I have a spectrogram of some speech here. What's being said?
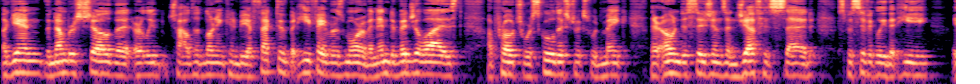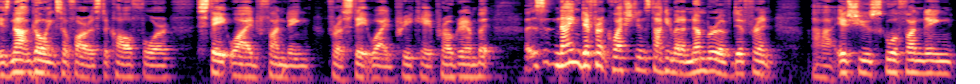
again the numbers show that early childhood learning can be effective, but he favors more of an individualized approach where school districts would make their own decisions. And Jeff has said specifically that he is not going so far as to call for statewide funding for a statewide pre-K program, but uh, nine different questions talking about a number of different uh, issues: school funding,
